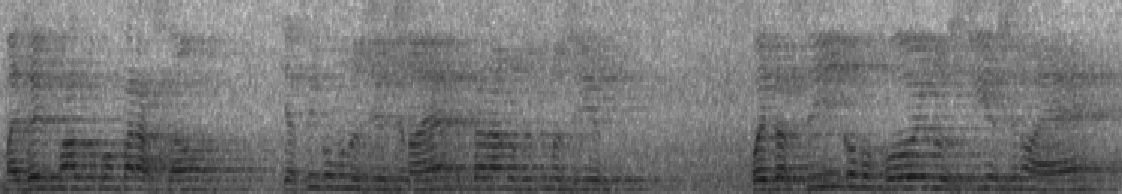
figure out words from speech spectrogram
Mas ele faz uma comparação que assim como nos dias de Noé, será nos últimos dias. Pois assim como foi nos dias de Noé,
